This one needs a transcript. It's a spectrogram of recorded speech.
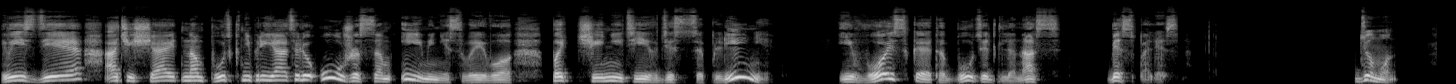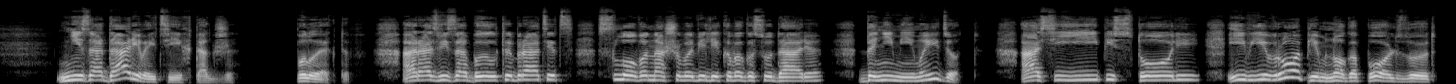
Везде очищает нам путь к неприятелю ужасом имени своего. Подчините их дисциплине, и войско это будет для нас бесполезно. Дюмон. Не задаривайте их так же. Полуэктов. А разве забыл ты, братец, слово нашего великого государя? Да не мимо идет. А сии пистоли и в Европе много пользуют,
